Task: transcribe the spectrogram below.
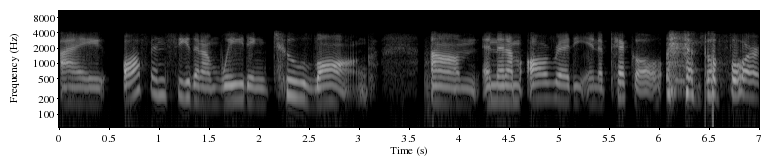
I often see that I'm waiting too long um and then i'm already in a pickle before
